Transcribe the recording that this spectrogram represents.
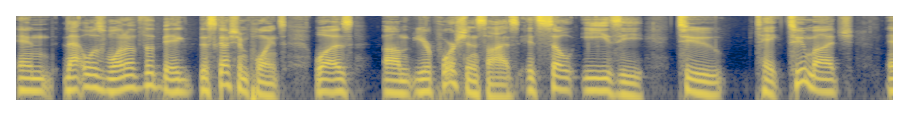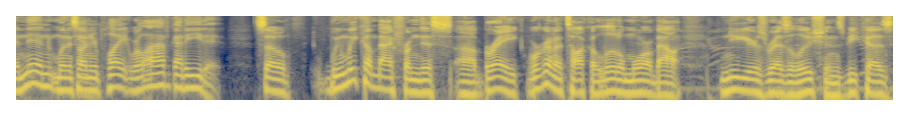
and that was one of the big discussion points was um, your portion size. It's so easy to take too much, and then when it's on your plate, well, I've got to eat it. So when we come back from this uh, break, we're going to talk a little more about New Year's resolutions because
